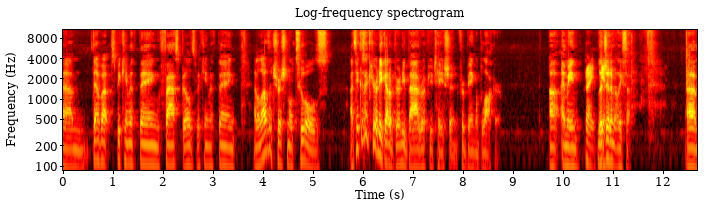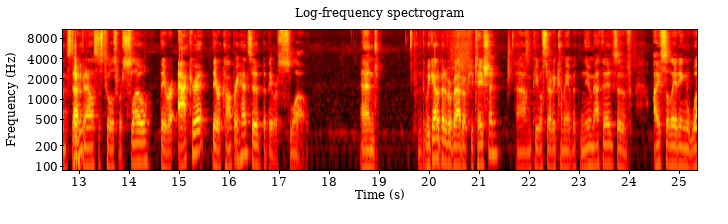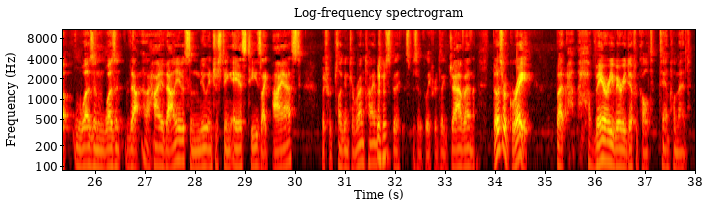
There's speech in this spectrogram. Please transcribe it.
um, DevOps became a thing, fast builds became a thing, and a lot of the traditional tools. I think security got a pretty bad reputation for being a blocker. Uh, I mean, Right. Yeah. legitimately so. Um, static analysis tools were slow. They were accurate. They were comprehensive, but they were slow. And we got a bit of a bad reputation. Um, people started coming up with new methods of isolating what was and wasn't va- uh, high value. Some new interesting ASTs like IAST, which would plug into runtimes spe- specifically for like Java. And those were great, but very, very difficult to implement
